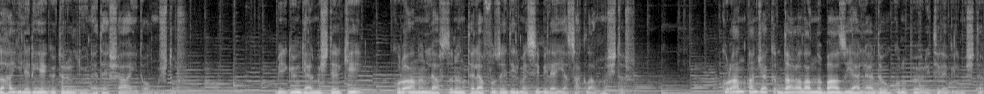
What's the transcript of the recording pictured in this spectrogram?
daha ileriye götürüldüğüne de şahit olmuştur. Bir gün gelmiştir ki Kur'an'ın lafzının telaffuz edilmesi bile yasaklanmıştır.'' Kur'an ancak dar alanlı bazı yerlerde okunup öğretilebilmiştir.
